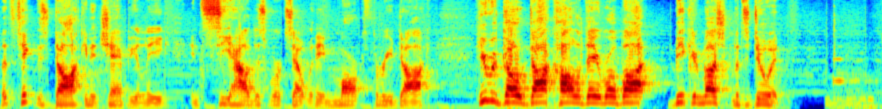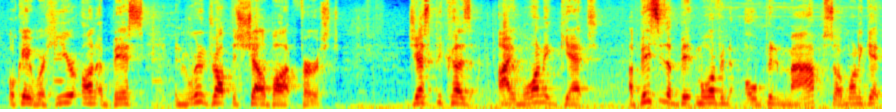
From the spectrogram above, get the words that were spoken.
Let's take this Doc into Champion League and see how this works out with a Mark III Doc. Here we go, Doc Holiday Robot, Beacon Rush, let's do it. Okay, we're here on Abyss, and we're to drop the Shell Bot first. Just because I want to get... Abyss is a bit more of an open map, so I want to get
